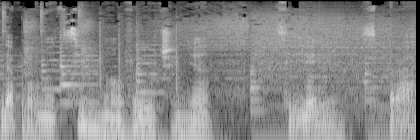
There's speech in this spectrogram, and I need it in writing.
для повноцінного вивчення цієї справи.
